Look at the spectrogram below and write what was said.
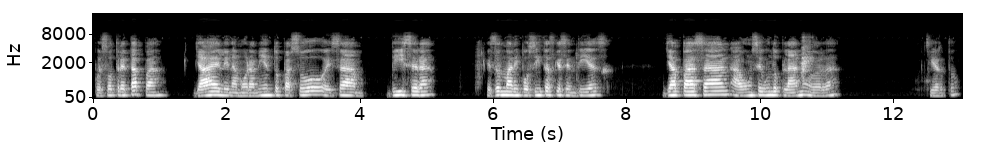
pues, otra etapa. Ya el enamoramiento pasó, esa víscera, esas maripositas que sentías, ya pasan a un segundo plano, ¿verdad? ¿Cierto?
